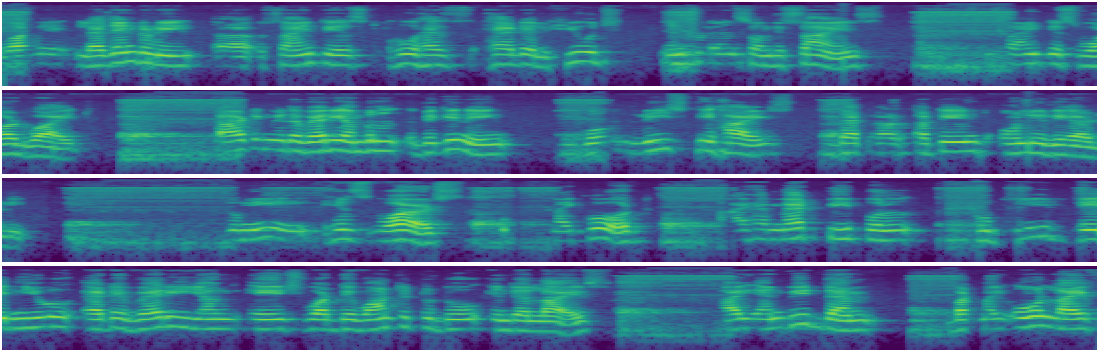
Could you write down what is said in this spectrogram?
was a legendary uh, scientist who has had a huge influence on the science, scientists worldwide. Starting with a very humble beginning, Govind reached the heights that are attained only rarely. To me, his words, my quote, I have met people who believed they knew at a very young age what they wanted to do in their lives. I envied them, but my own life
